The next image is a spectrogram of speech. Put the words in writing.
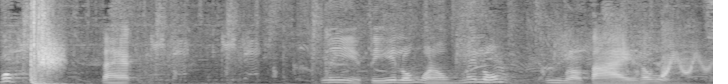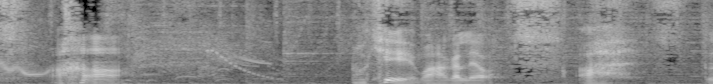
ปุ๊บ แตก นี่ ตีให้ล้มก่อนเรา ไม่ล้ม เราตายครับผมโอเค มากันแล้ว อ่า ก็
